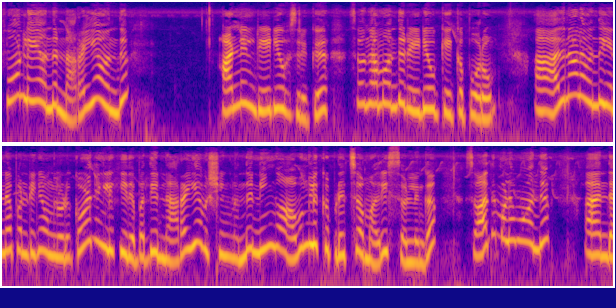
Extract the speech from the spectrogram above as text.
ஃபோன்லேயே வந்து நிறைய வந்து ஆன்லைன் ரேடியோஸ் இருக்குது ஸோ நம்ம வந்து ரேடியோ கேட்க போகிறோம் அதனால் வந்து என்ன பண்ணுறீங்க உங்களோட குழந்தைங்களுக்கு இதை பற்றி நிறைய விஷயங்கள் வந்து நீங்கள் அவங்களுக்கு பிடிச்ச மாதிரி சொல்லுங்கள் ஸோ அது மூலமாக வந்து இந்த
